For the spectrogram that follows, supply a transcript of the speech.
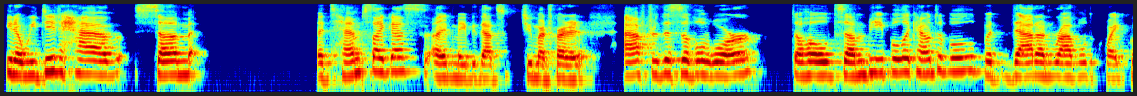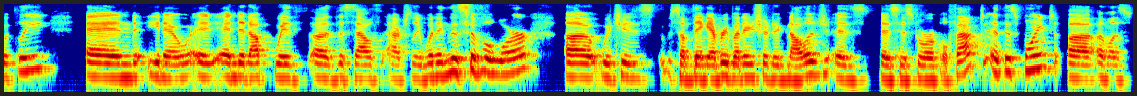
you know, we did have some attempts, I guess. I, maybe that's too much credit after the Civil War to hold some people accountable, but that unraveled quite quickly. And, you know, it ended up with uh, the South actually winning the Civil War, uh, which is something everybody should acknowledge as, as historical fact at this point, uh, unless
